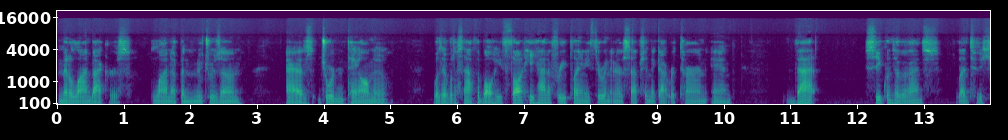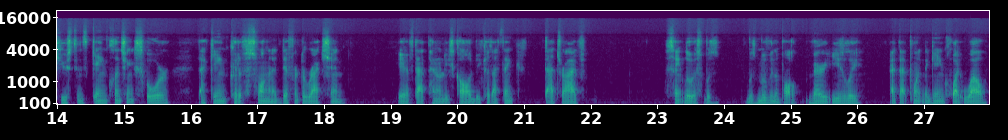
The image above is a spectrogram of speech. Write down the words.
middle linebackers lined up in the neutral zone as Jordan Ta'amu was able to snap the ball. He thought he had a free play and he threw an interception that got returned, and that sequence of events led to the Houston's game clinching score. That game could have swung in a different direction if that penalty is called because I think that drive St. Louis was was moving the ball very easily at that point in the game quite well.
